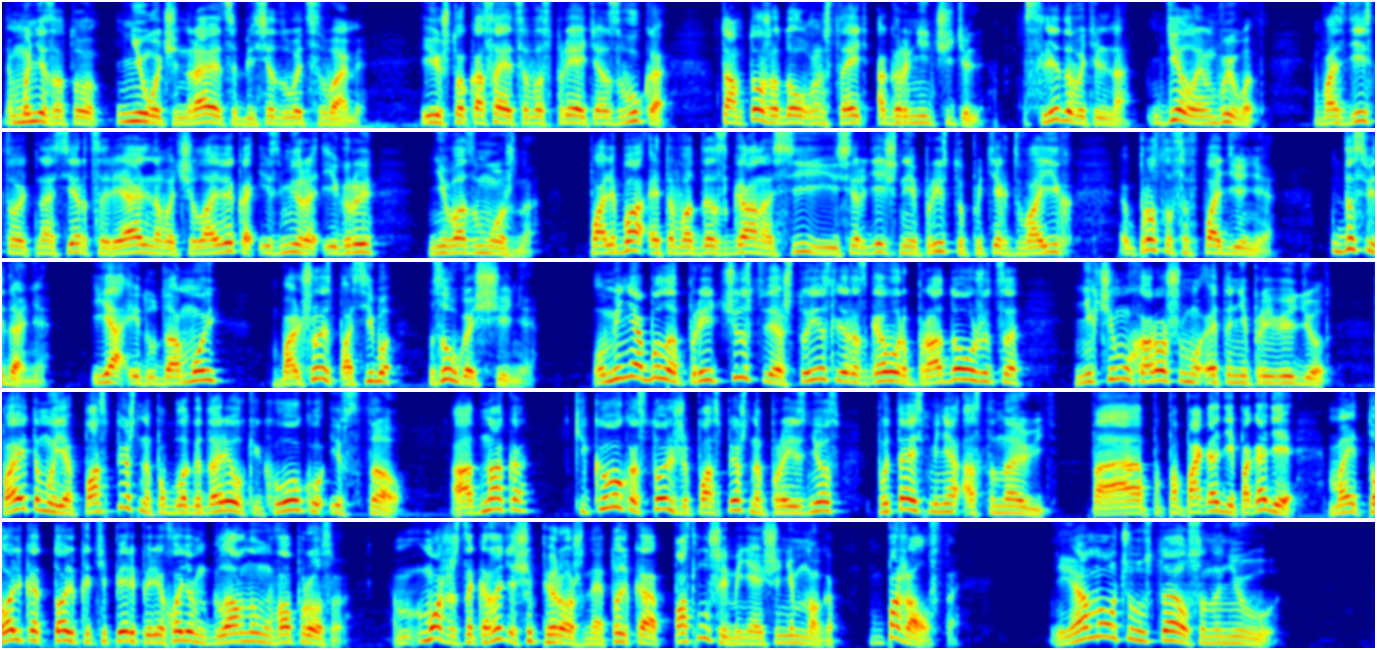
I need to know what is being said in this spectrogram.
Мне зато не очень нравится беседовать с вами. И что касается восприятия звука, там тоже должен стоять ограничитель. Следовательно, делаем вывод. Воздействовать на сердце реального человека из мира игры невозможно. Пальба этого Десгана Си и сердечные приступы тех двоих – просто совпадение. До свидания. Я иду домой. Большое спасибо за угощение. У меня было предчувствие, что если разговор продолжится, ни к чему хорошему это не приведет. Поэтому я поспешно поблагодарил Кикуоку и встал. Однако, Кикуока столь же поспешно произнес, пытаясь меня остановить. По -по «Погоди, погоди, мы только-только теперь переходим к главному вопросу. Можешь заказать еще пирожное, только послушай меня еще немного. Пожалуйста». Я молча уставился на него.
